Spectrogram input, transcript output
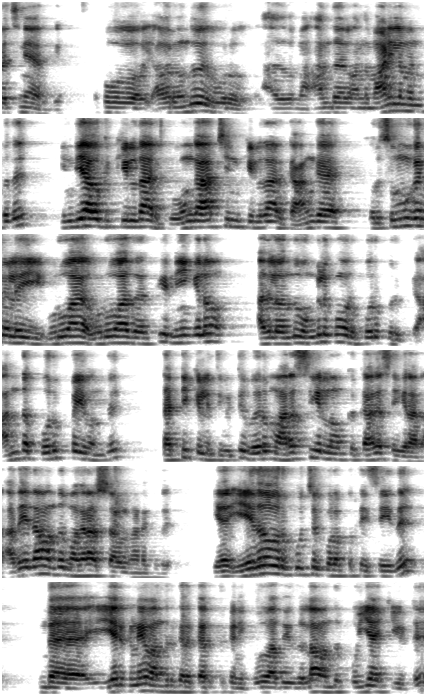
பிரச்சனையா இருக்கு. இப்போ அவர் வந்து ஒரு அந்த அந்த மாநிலம் என்பது இந்தியாவுக்கு கீழ் தான் இருக்கு. உங்க ஆட்சியின் கீழ் தான் இருக்கு. அங்க ஒரு சுமூக நிலை உருவா உருவாவதற்கு நீங்களும் அதுல வந்து உங்களுக்கும் ஒரு பொறுப்பு இருக்கு. அந்த பொறுப்பை வந்து தட்டி கழித்து விட்டு வெறும் அரசியல் நோக்குக்காக செய்கிறார். அதே தான் வந்து மகாராஷ்டிராவுல நடக்குது. ஏதோ ஒரு கூச்சல் குழப்பத்தை செய்து, இந்த ஏற்கனவே வந்திருக்கிற கருத்து கணிப்பு அது இதெல்லாம் வந்து பொய்யாக்கிவிட்டு,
